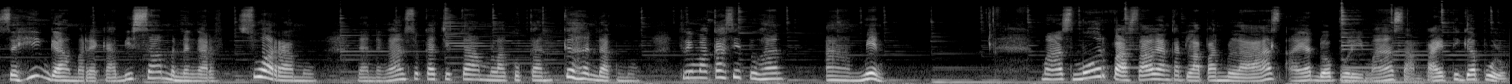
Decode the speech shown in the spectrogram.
sehingga mereka bisa mendengar suaramu dan dengan sukacita melakukan kehendakmu. Terima kasih Tuhan. Amin. Mazmur pasal yang ke-18 ayat 25 sampai 30.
